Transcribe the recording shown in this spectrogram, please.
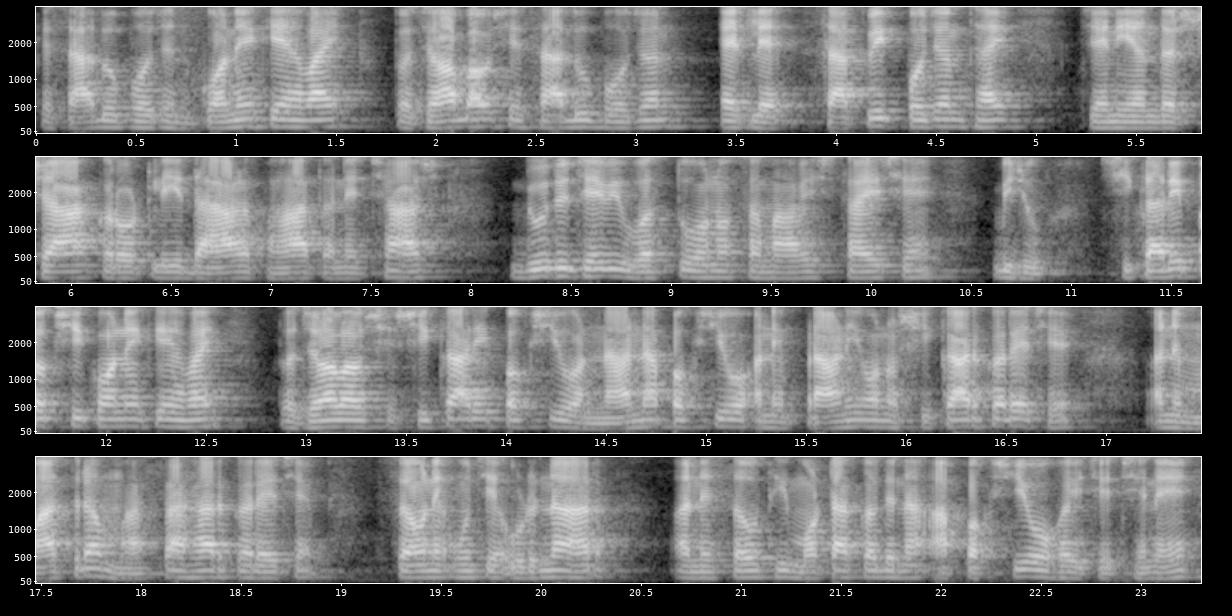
કે સાદું ભોજન કોને કહેવાય? તો જવાબ આવશે, સાદું ભોજન એટલે સાત્વિક ભોજન થાય, જેની અંદર શાક, રોટલી, દાળ, ભાત અને છાશ દૂધ જેવી વસ્તુઓનો સમાવેશ થાય છે. બીજું, શિકારી પક્ષી કોને કહેવાય? તો જવાબ આવશે, શિકારી પક્ષીઓ નાના પક્ષીઓ અને પ્રાણીઓનો શિકાર કરે છે અને માત્ર માંસાહાર કરે છે. સૌને ઊંચે ઉડનાર અને સૌથી મોટા કદના આ પક્ષીઓ હોય છે, જેને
